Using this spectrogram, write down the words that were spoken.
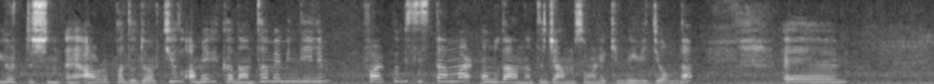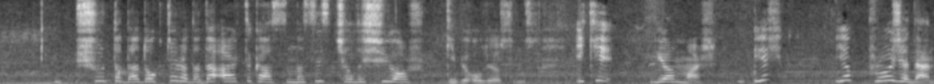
yurt dışın e, Avrupa'da 4 yıl, Amerika'dan tam emin değilim. Farklı bir sistem var. Onu da anlatacağım sonraki bir videomda. Eee şurada da doktorada da artık aslında siz çalışıyor gibi oluyorsunuz. İki yön var. Bir ya projeden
